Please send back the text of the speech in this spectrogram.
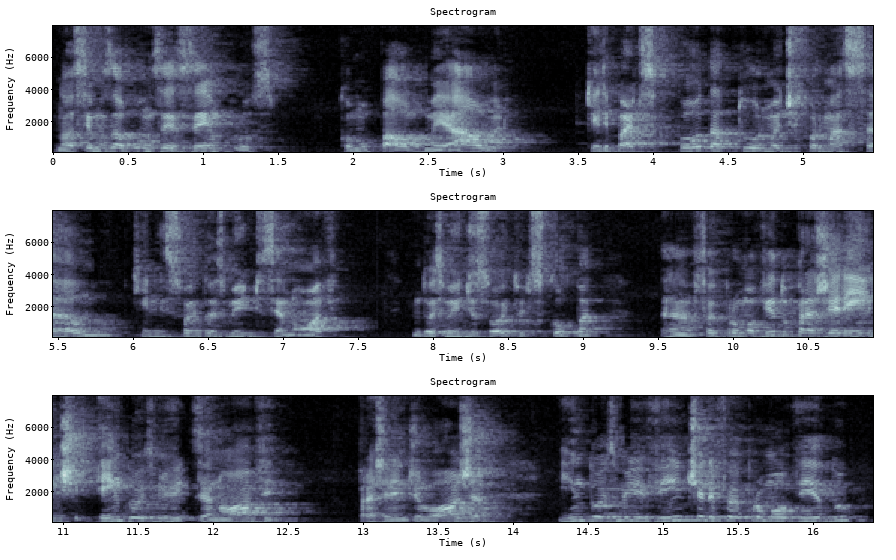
Nós temos alguns exemplos, como Paulo Meauer, que ele participou da turma de formação que iniciou em 2019, em 2018, desculpa, ah, foi promovido para gerente em 2019, para gerente de loja, e em 2020 ele foi promovido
